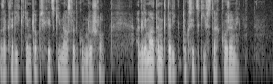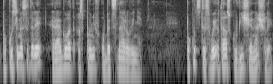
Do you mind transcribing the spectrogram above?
za kterých k těmto psychickým následkům došlo a kde má ten který toxický vztah kořeny. Pokusíme se tedy reagovat aspoň v obecné rovině. Pokud jste svoji otázku výše našli,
